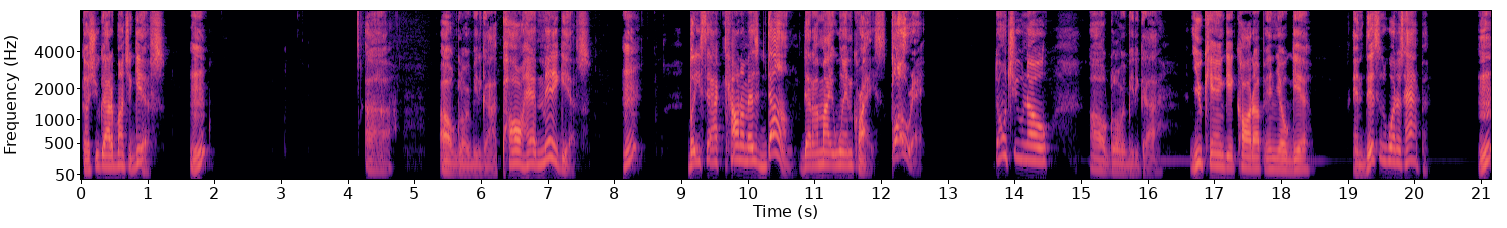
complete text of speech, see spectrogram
because you got a bunch of gifts. Hmm? Uh, oh, glory be to God. Paul had many gifts. Hmm? But he said, I count them as dung that I might win Christ. Glory. Don't you know? Oh, glory be to God. You can get caught up in your gift. And this is what has happened. Hmm?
